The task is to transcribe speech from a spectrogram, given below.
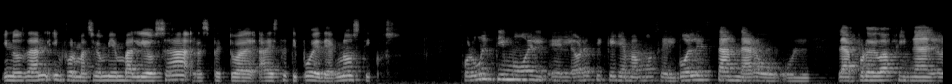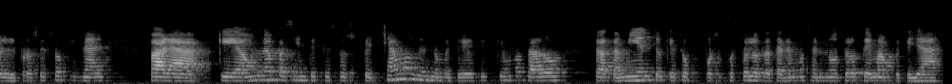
y nos dan información bien valiosa respecto a, este tipo de diagnósticos. Por último, el, ahora sí que llamamos el gol estándar o, la prueba final o el proceso final para que a una paciente que sospechamos de endometriosis, que hemos dado tratamiento, que eso por supuesto lo trataremos en otro tema porque ya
